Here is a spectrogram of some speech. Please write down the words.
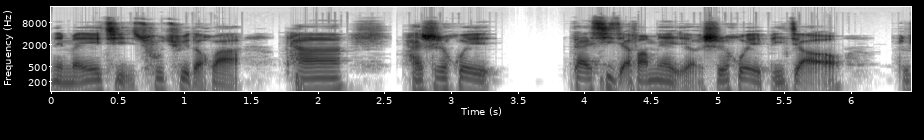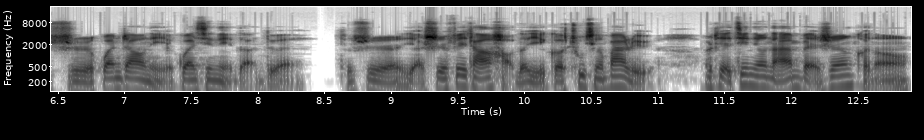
你们一起出去的话，他还是会在细节方面也是会比较，就是关照你、关心你的，对，就是也是非常好的一个出行伴侣，而且金牛男本身可能。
